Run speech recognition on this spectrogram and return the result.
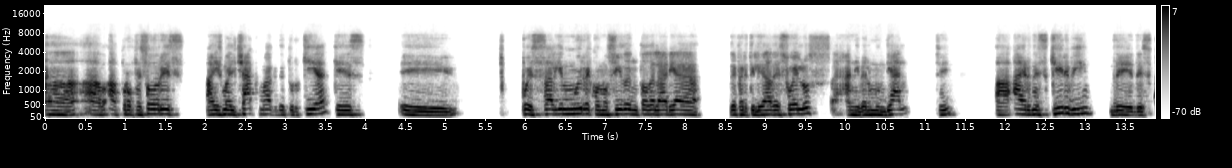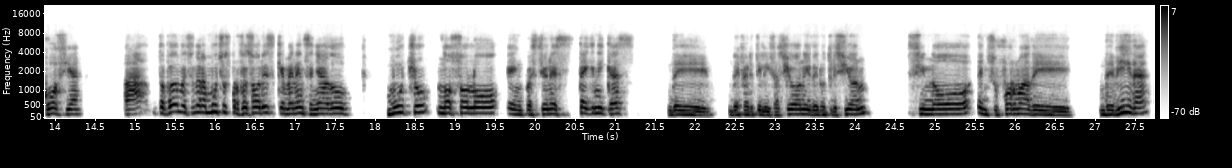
a profesores a Ismail Chakmak de Turquía, que es eh, pues alguien muy reconocido en toda el área de fertilidad de suelos a nivel mundial, ¿sí? A, Ernest Kirby de, Escocia. A, te puedo mencionar a muchos profesores que me han enseñado mucho, no solo en cuestiones técnicas de, fertilización y de nutrición, sino en su forma de, vida,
